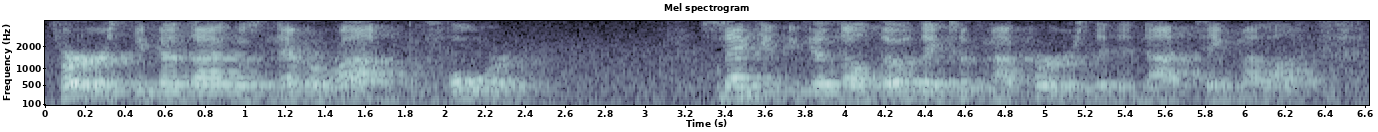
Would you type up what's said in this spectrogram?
First, because I was never robbed before. Second, because although they took my purse, they did not take my life.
